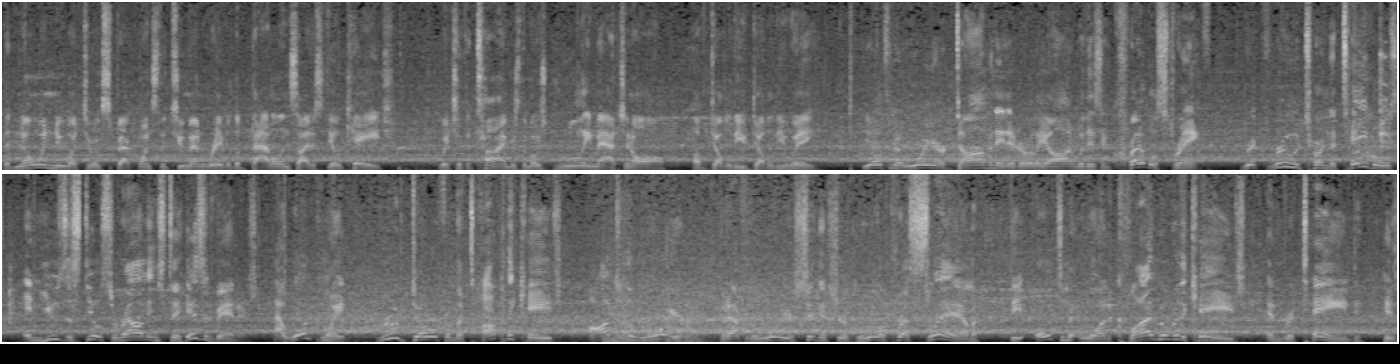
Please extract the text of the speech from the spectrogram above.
that no one knew what to expect once the two men were able to battle inside a steel cage, which at the time was the most grueling match in all of WWE. The Ultimate Warrior dominated early on with his incredible strength. Rick Rude turned the tables and used the steel surroundings to his advantage. At one point, Rude dove from the top of the cage onto the Warrior. But after the Warrior's signature Gorilla Press Slam, the Ultimate One climbed over the cage and retained his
